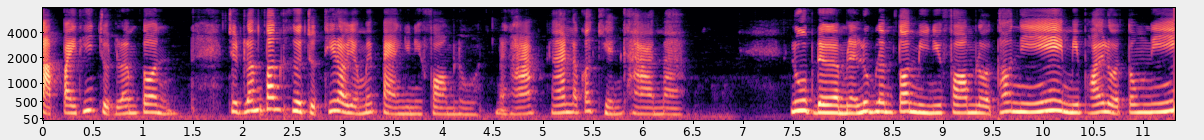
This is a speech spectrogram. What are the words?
กลับไปที่จุดเริ่มต้น จุดเริ่มต้นคือจุดที่เรายังไม่แปลง uniform load นะคะงั้นเราก็เขียนคานมา รูปเดิมเลยรูปเริ่มต้นมี uniform load เท่านี้ มี point load ตรงนี้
